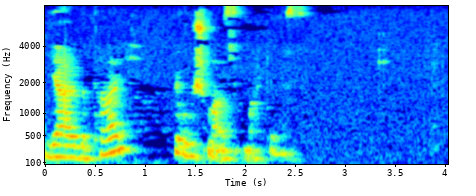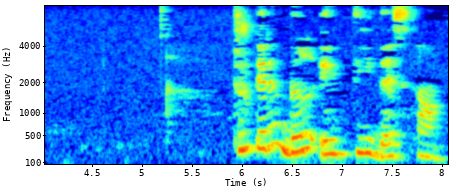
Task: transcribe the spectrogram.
Yargıtay ve Uyuşmazlık Mahkemesi. Türklerin dağı ettiği destan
